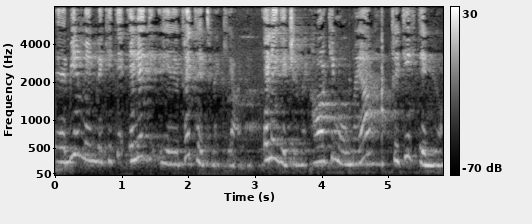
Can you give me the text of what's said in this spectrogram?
e, bir memleketi ele e, fethetmek yani, ele geçirmek, hakim olmaya fetih deniyor.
